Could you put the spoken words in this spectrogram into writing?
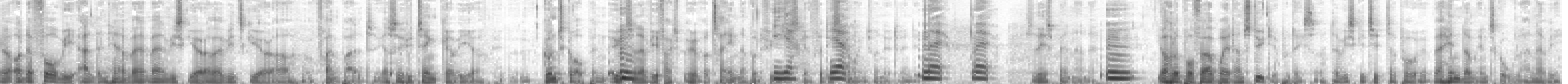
Ja. Och där får vi all den här, vad, vad vi ska göra, vad vi inte ska göra och framförallt, alltså hur tänker vi och kunskapen utan mm. att vi faktiskt behöver träna på det fysiska ja, för det ja. ska inte vara nödvändigt. Nej, nej. Så det är spännande. Mm. Jag håller på att förbereda en studie på det så där vi ska titta på vad händer med en skola när vi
